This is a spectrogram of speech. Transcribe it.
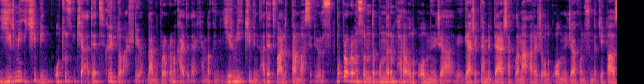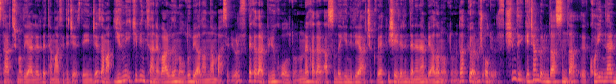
22.032 adet kripto var diyor. Ben bu programı kaydederken bakın 22.000 adet varlıktan bahsediyoruz. Bu programın sonunda bunların para olup olmayacağı, gerçekten bir değer saklama aracı olup olmayacağı konusundaki bazı tartışmalı yerleri de temas edeceğiz, değineceğiz ama 22 bin tane varlığın olduğu bir alandan bahsediyoruz. Ne kadar büyük olduğunu, ne kadar aslında yeniliğe açık ve bir şeylerin denenen bir alan olduğunu da görmüş oluyoruz. Şimdi geçen bölümde aslında e, coinler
